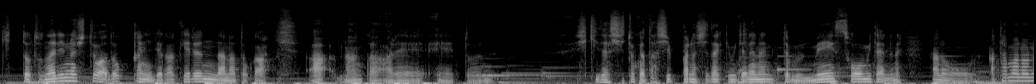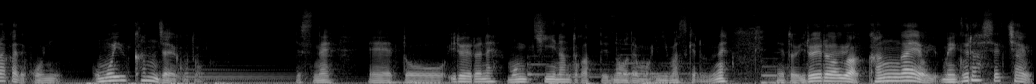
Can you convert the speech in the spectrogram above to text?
きっと隣の人はどっかに出かけるんだなとかあなんかあれえっ、ー、と引き出しとか出しっぱなしだっけみたいな、ね、多分瞑想みたいなねあの頭の中でこうに思い浮かんじゃうことですねえっ、ー、といろいろねモンキーなんとかっていうのでも言いますけどねえっ、ー、といろいろ要は考えを巡らせちゃう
